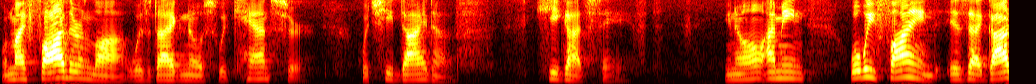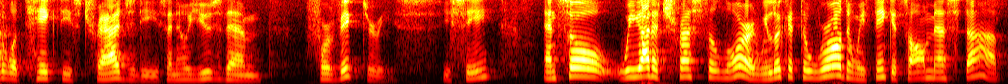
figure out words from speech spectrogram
When my father in law was diagnosed with cancer, which he died of, he got saved. You know, I mean, what we find is that God will take these tragedies and he'll use them for victories. You see? And so we got to trust the Lord. We look at the world and we think it's all messed up.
